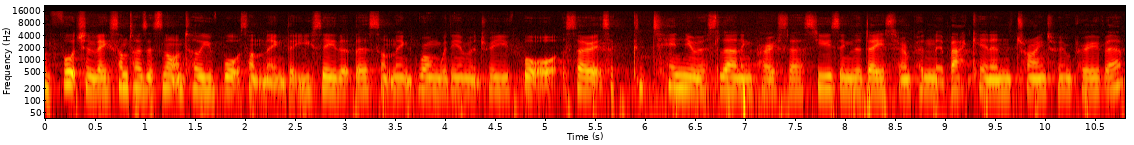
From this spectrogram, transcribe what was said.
unfortunately, sometimes it's not until you've bought something that you see that there's something wrong with the inventory you've bought. So it's a continuous learning process using the data and putting it back in and trying to improve it.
